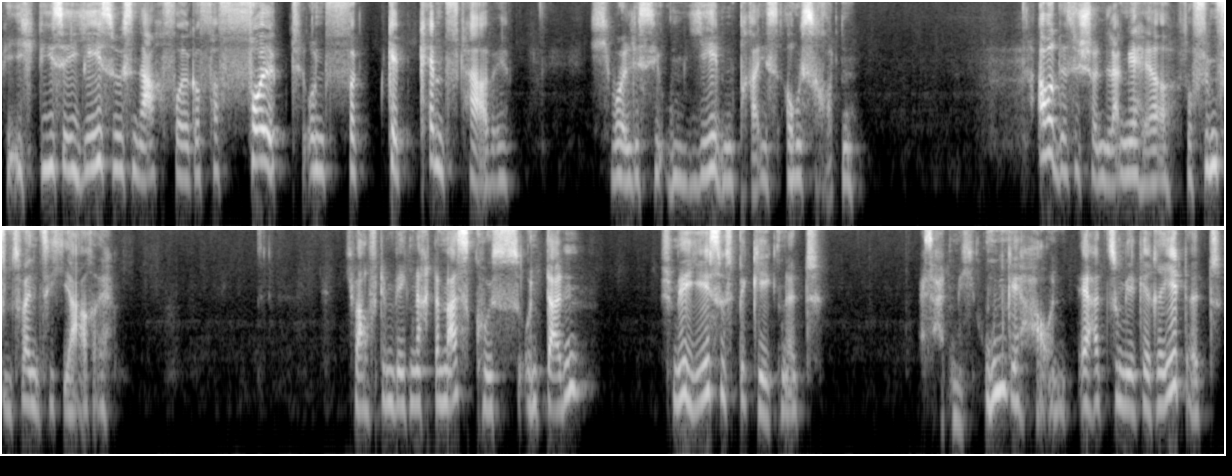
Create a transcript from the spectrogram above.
wie ich diese Jesus-Nachfolger verfolgt und gekämpft habe. Ich wollte sie um jeden Preis ausrotten. Aber das ist schon lange her, so 25 Jahre. Ich war auf dem Weg nach Damaskus und dann ist mir Jesus begegnet. Es hat mich umgehauen. Er hat zu mir geredet.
